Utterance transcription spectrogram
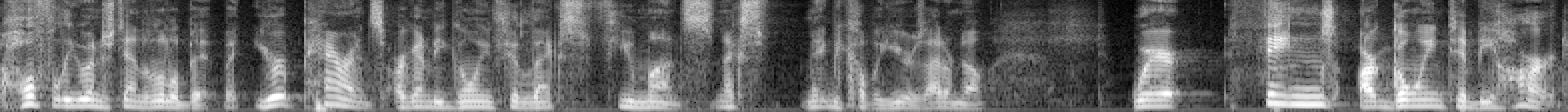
Hopefully, you understand a little bit, but your parents are going to be going through the next few months, next maybe a couple years, I don't know, where things are going to be hard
